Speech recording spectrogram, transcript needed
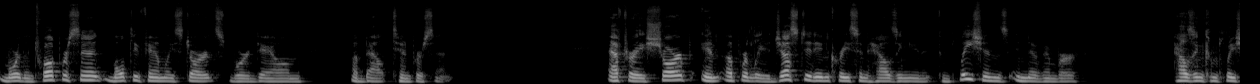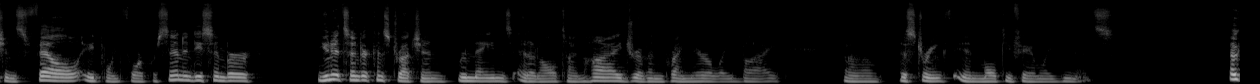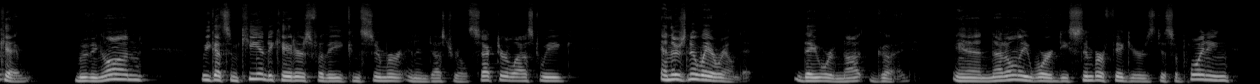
more than 12%. Multifamily starts were down about 10%. After a sharp and upwardly adjusted increase in housing unit completions in November, housing completions fell 8.4% in December. Units under construction remains at an all time high, driven primarily by uh, the strength in multifamily units. Okay, moving on. We got some key indicators for the consumer and industrial sector last week, and there's no way around it. They were not good. And not only were December figures disappointing,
